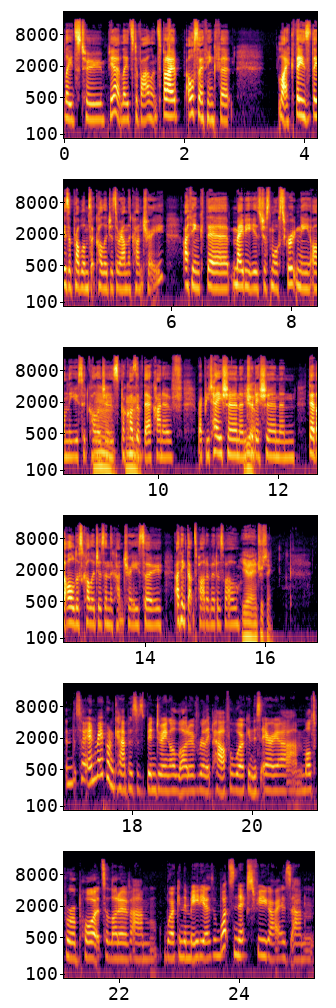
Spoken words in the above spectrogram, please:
leads to yeah leads to violence. But I also think that like these these are problems at colleges around the country. I think there maybe is just more scrutiny on the USyd colleges because of their kind of reputation and Yeah. tradition, and they're the oldest colleges in the country. So I think that's part of it as well. yeah, interesting. And so End Rape on campus has been doing a lot of really powerful work in this area, um, multiple reports, a lot of um, work in the media. And what's next for you guys? Um,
